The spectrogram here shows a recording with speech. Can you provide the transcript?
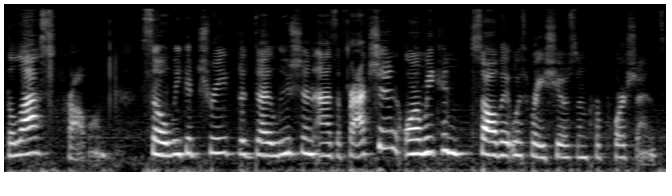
the last problem. So we could treat the dilution as a fraction or we can solve it with ratios and proportions.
